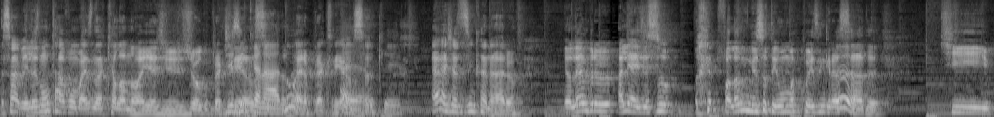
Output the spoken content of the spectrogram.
Sabe, eles não estavam mais naquela noia de jogo pra criança. Não né? era pra criança. É, ok. É, já desencanaram. Eu lembro, aliás, isso. Falando nisso, tem uma coisa engraçada. Que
